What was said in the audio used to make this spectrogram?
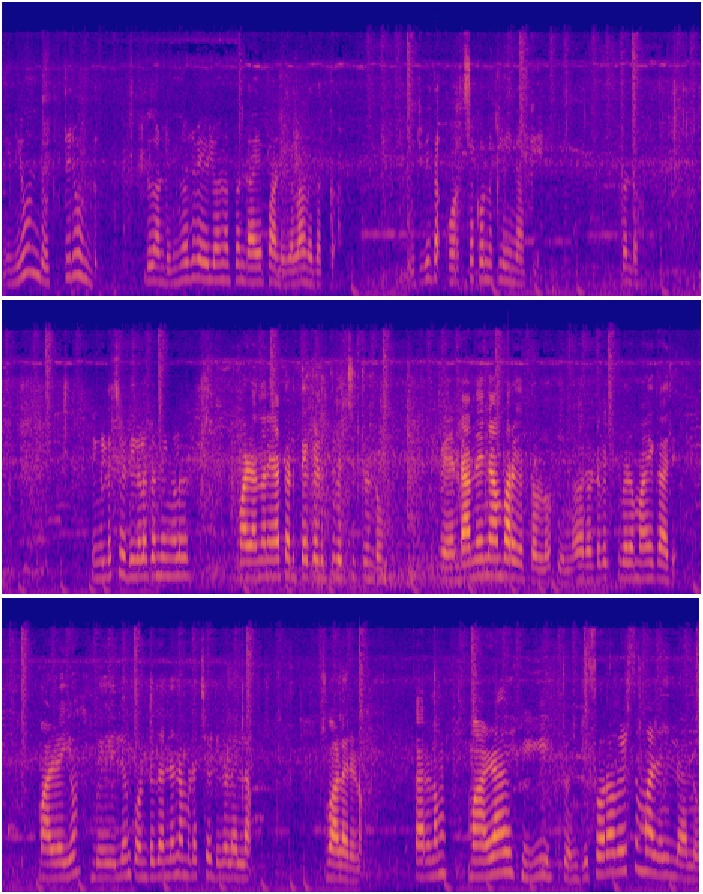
ഇനിയും ഉണ്ട് ഒത്തിരി ഉണ്ട്. ഇത് കണ്ടോ? ഇന്നൊരു വെയിൽ വന്നപ്പോൾ ഉണ്ടായ പണികളാണ് ഇതൊക്കെ. ഒരുവിധം കുറച്ചൊക്കെ ഒന്ന് ക്ലീനാക്കി കണ്ടോ? നിങ്ങളുടെ ചെടികളൊക്കെ നിങ്ങൾ മഴ നനയാത്തടത്തേക്ക് എടുത്ത് വെച്ചിട്ടുണ്ടോ? വേണ്ടാന്നേ ഞാൻ പറയത്തുള്ളൂ. പിന്നെ ഓരോരുടെ വ്യക്തിപരമായ കാര്യം. മഴയും വെയിലും കൊണ്ട് തന്നെ നമ്മുടെ ചെടികളെല്ലാം വളരണം. കാരണം മഴ ഈ ട്വന്റി ഫോർ അവേഴ്സും മഴയില്ലല്ലോ.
